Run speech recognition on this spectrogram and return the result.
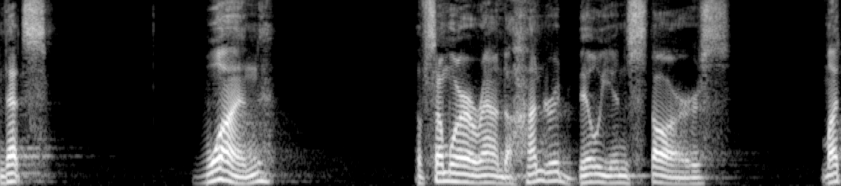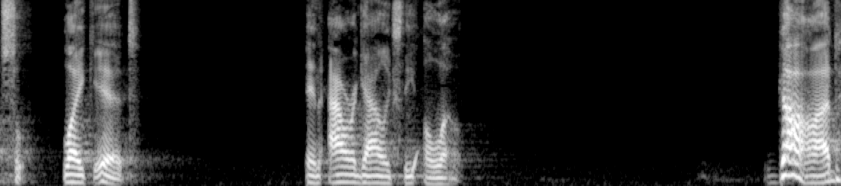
And that's one of somewhere around 100 billion stars, much like it, in our galaxy alone. God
